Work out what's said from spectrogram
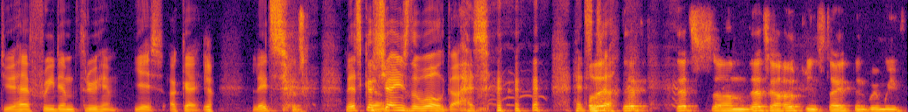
Do you have freedom through him? Yes. Okay. Yeah. Let's let's go yeah. change the world, guys. Well, that, that, that's um, that's our opening statement when we've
